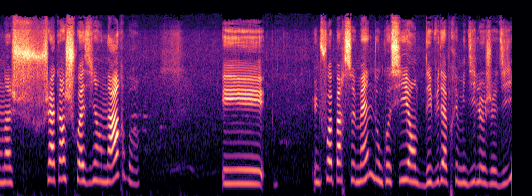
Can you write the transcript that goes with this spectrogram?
On a chacun choisi un arbre. Et une fois par semaine, donc aussi en début d'après-midi le jeudi,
